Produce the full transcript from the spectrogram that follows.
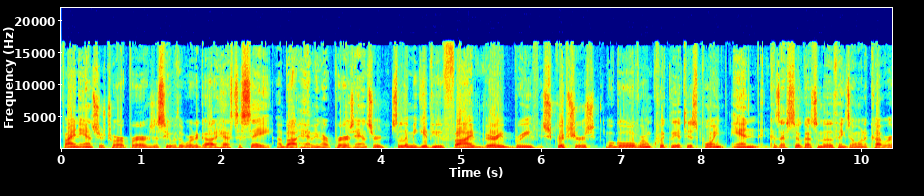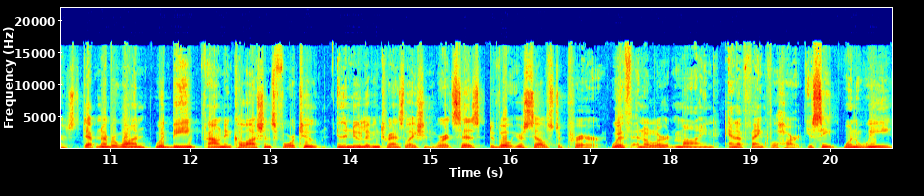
find answers to our prayers is see what the Word of God has to say about having our prayers answered. So let me give you five very brief scriptures. We'll go over them quickly at this point, and because I've still got some other things I want to cover. Step number one would be found in Colossians 4 2 in the New Living Translation, where it says, Devote yourselves to prayer with an alert mind and a thankful heart. You see, when we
